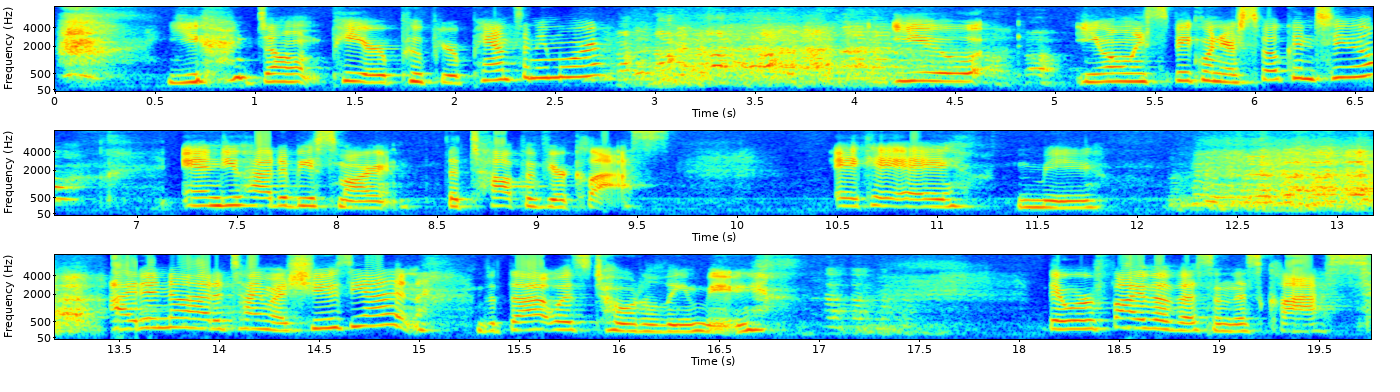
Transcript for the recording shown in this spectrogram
you don't pee or poop your pants anymore. you you only speak when you're spoken to, and you had to be smart, the top of your class, aka me. I didn't know how to tie my shoes yet, but that was totally me. There were five of us in this class,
